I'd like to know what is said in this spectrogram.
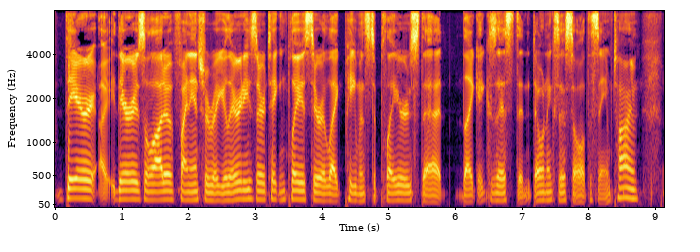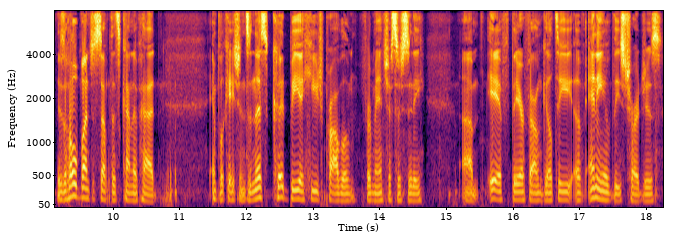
There, uh, there is a lot of financial irregularities that are taking place. There are like payments to players that like exist and don't exist all at the same time. There's a whole bunch of stuff that's kind of had implications, and this could be a huge problem for Manchester City um, if they are found guilty of any of these charges.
